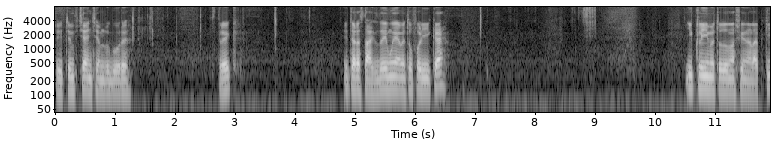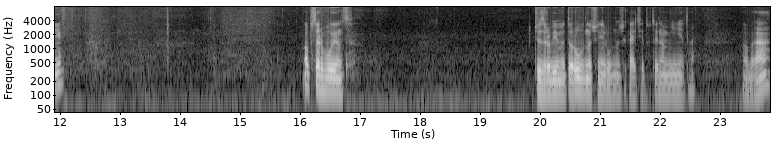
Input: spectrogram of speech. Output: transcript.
Czyli tym wcięciem do góry stryk. I teraz tak, zdejmujemy tą folijkę. I kleimy to do naszej nalepki. Obserwując czy zrobimy to równo, czy nierówno. Czekajcie, tutaj nam minie ta. Dobra.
